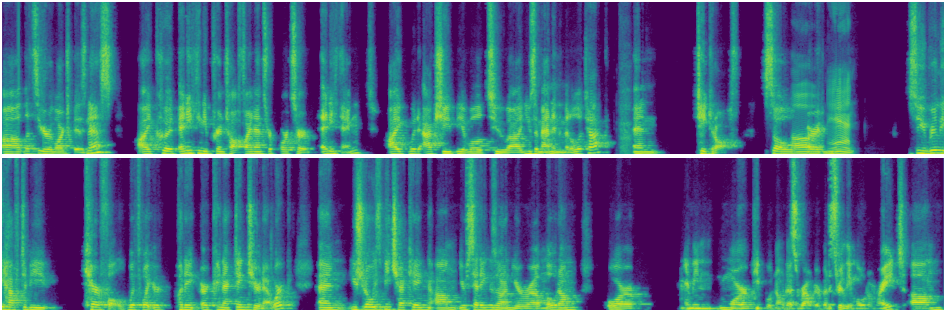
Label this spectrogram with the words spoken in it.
uh, let's say you're a large business, I could, anything you print off, finance reports or anything, I would actually be able to uh, use a man in the middle attack and take it off. So, oh or, man, so you really have to be careful with what you're putting or connecting to your network, and you should always be checking um, your settings on your uh, modem or I mean, more people know it as a router, but it's really a modem, right? Um,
